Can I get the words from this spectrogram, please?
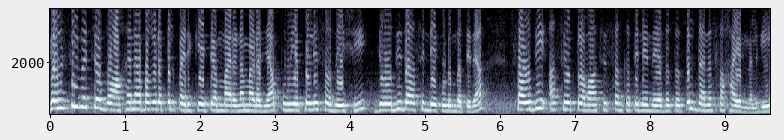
ഗൾഫിൽ വെച്ച വാഹനാപകടത്തിൽ പരിക്കേറ്റ മരണമടഞ്ഞ പൂയപ്പള്ളി സ്വദേശി ജ്യോതിദാസിന്റെ കുടുംബത്തിന് സൗദി അസീർ പ്രവാസി സംഘത്തിന്റെ നേതൃത്വത്തിൽ ധനസഹായം നൽകി.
